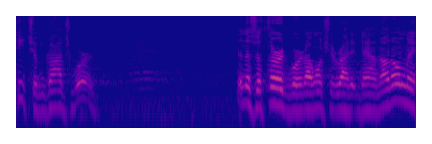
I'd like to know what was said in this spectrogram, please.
teach them God's Word. Then there's a third word. I want you to write it down. Not only,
